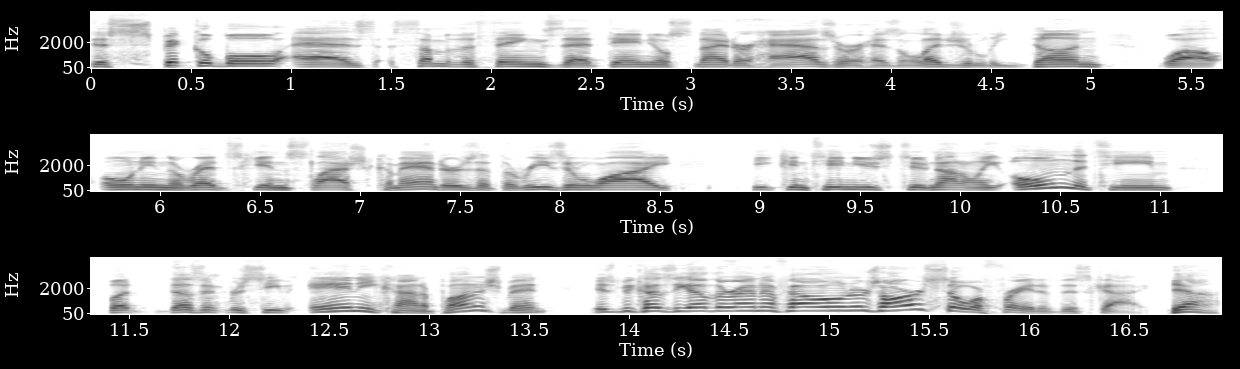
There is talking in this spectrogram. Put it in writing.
despicable as some of the things that Daniel Snyder has or has allegedly done while owning the Redskins slash Commanders, that the reason why he continues to not only own the team but doesn't receive any kind of punishment is because the other NFL owners are so afraid of this guy Yeah.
